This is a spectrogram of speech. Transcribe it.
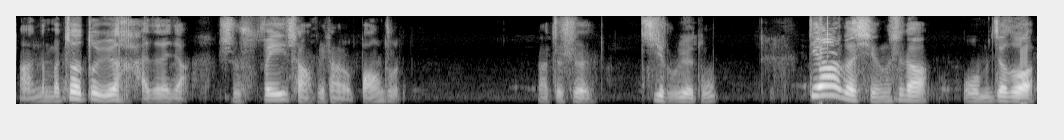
啊。那么这对于孩子来讲是非常非常有帮助的啊。这是记录阅读。第二个形式呢，我们叫做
